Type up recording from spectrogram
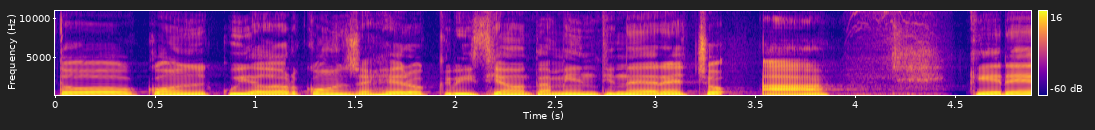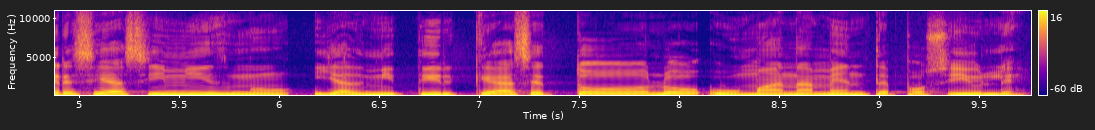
todo con cuidador consejero cristiano también tiene derecho a quererse a sí mismo y admitir que hace todo lo humanamente posible.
